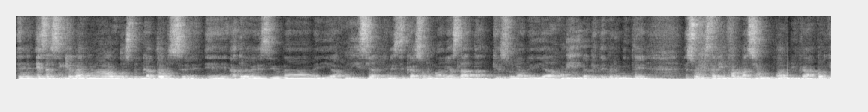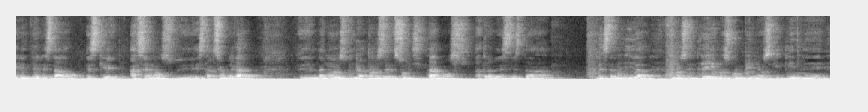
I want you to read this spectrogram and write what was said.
Eh, es así que el año 2014, eh, a través de una medida judicial, en este caso una habeas data, que es una medida jurídica que te permite solicitar información pública a cualquier ente del Estado, es que hacemos eh, esta acción legal. El año 2014 solicitamos a través de esta, de esta medida que nos entreguen los convenios que tiene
